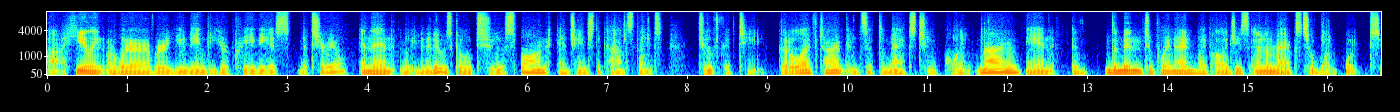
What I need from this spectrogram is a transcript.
uh, healing or whatever you named your previous material. And then what you're going to do is go to spawn and change the constant to 15. Go to lifetime and set the max to 0.9 and uh, the min to 0.9, my apologies, and the max to 1.2.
